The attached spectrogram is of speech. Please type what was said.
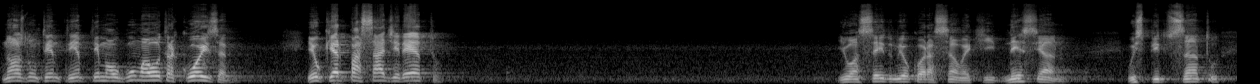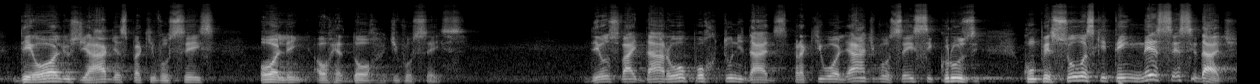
Nós não temos tempo, temos alguma outra coisa. Eu quero passar direto. E o anseio do meu coração é que, nesse ano, o Espírito Santo dê olhos de águias para que vocês olhem ao redor de vocês. Deus vai dar oportunidades para que o olhar de vocês se cruze com pessoas que têm necessidade.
